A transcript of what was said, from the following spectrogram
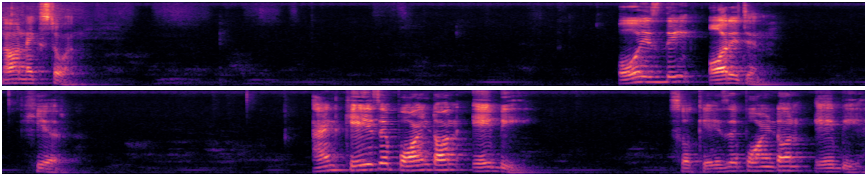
Now next one O is the origin here and K is a point on AB. So K is a point on AB.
